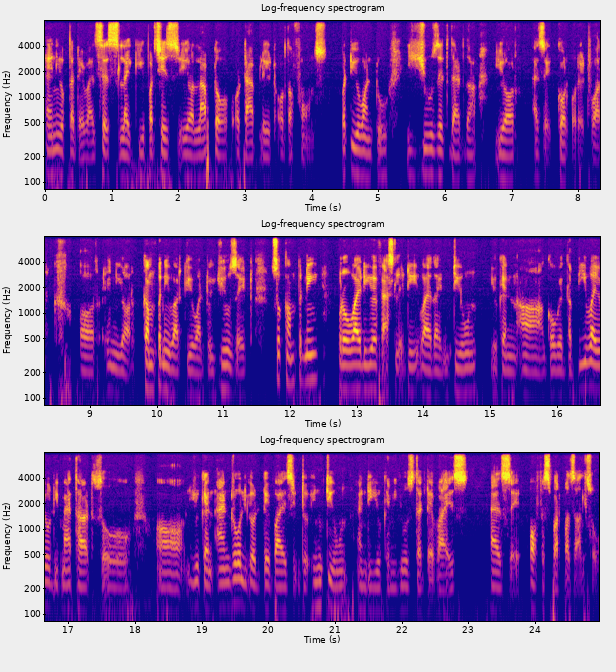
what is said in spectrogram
any of the devices like you purchase your laptop or tablet or the phones but you want to use it that the your as a corporate work or in your company work you want to use it so company provide you a facility via the intune you can uh, go with the BYOD method so uh, you can enroll your device into intune and you can use the device as a office purpose also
